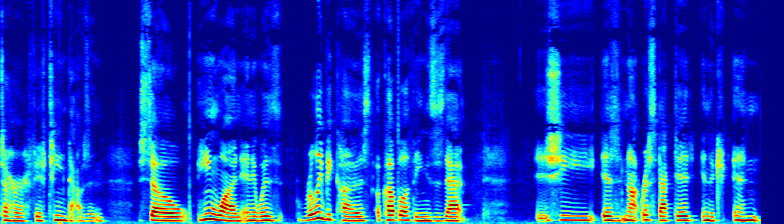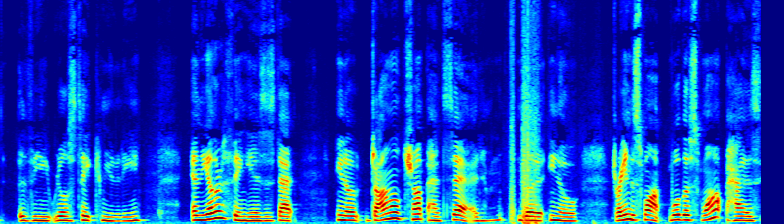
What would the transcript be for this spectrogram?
to her 15,000. So he won, and it was really because a couple of things is that she is not respected in the in the real estate community, and the other thing is is that you know Donald Trump had said the you know drain the swamp. Well, the swamp has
